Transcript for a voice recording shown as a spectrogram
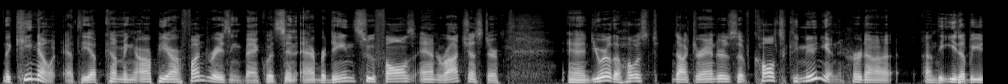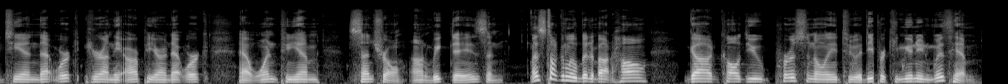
the keynote at the upcoming RPR fundraising banquets in Aberdeen, Sioux Falls, and Rochester. And you are the host, Dr. Anders, of Call to Communion, heard on, on the EWTN network, here on the RPR network at 1 p.m. Central on weekdays. And let's talk a little bit about how God called you personally to a deeper communion with Him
